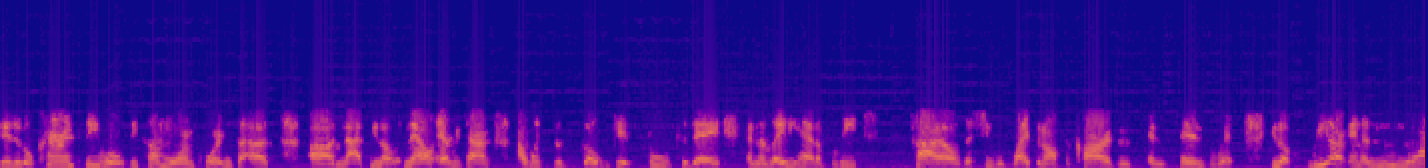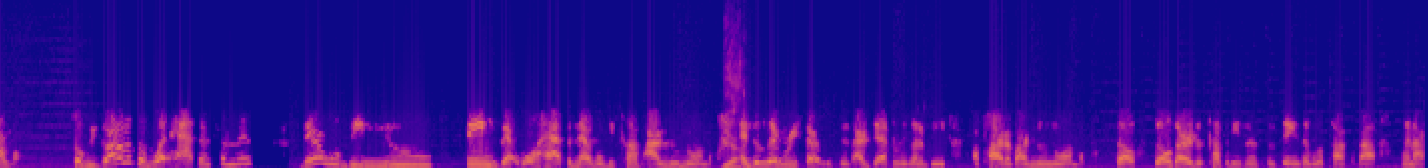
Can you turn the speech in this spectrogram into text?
digital currency will become more important to us. Uh, not, you know, now every time I went to go get food today, and the lady had a bleach tile that she was wiping off the cards and, and pins with. You know, we are in a new normal. So regardless of what happens from this, there will be new things that will happen that will become our new normal. Yeah. And delivery services are definitely going to be a part of our new normal. So those are the companies and some things that we'll talk about when I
